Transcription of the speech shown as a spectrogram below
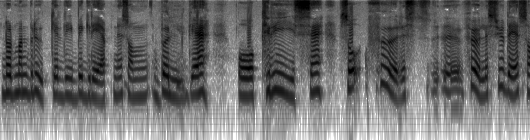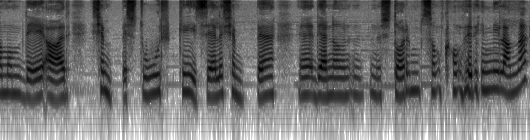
Når man bruker de begrepene som bølge og krise, så føles, eh, føles jo det som om det er kjempestor krise eller kjempe eh, Det er noen storm som kommer inn i landet.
